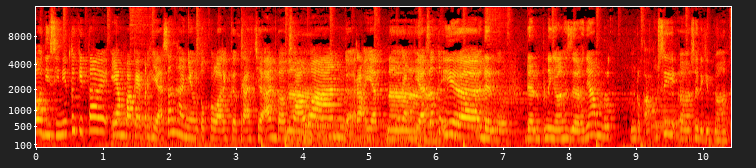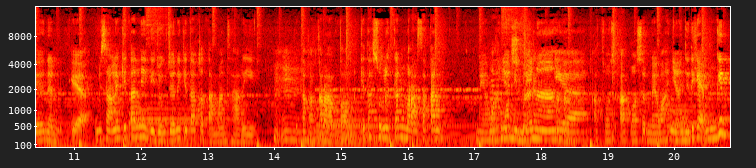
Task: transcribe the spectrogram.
oh di sini tuh kita yang pakai perhiasan hanya untuk keluarga kerajaan bangsawan, nggak rakyat orang biasa tuh iya enggak dan gitu. dan peninggalan sejarahnya menurut menurut aku sih eh, sedikit banget ya dan kayak misalnya kita nih di Jogja nih kita ke Taman Sari Mm-mm. kita ke keraton kita sulit kan merasakan mewahnya di Atmosfer, mana iya. atmos atmosfer mewahnya jadi kayak mungkin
